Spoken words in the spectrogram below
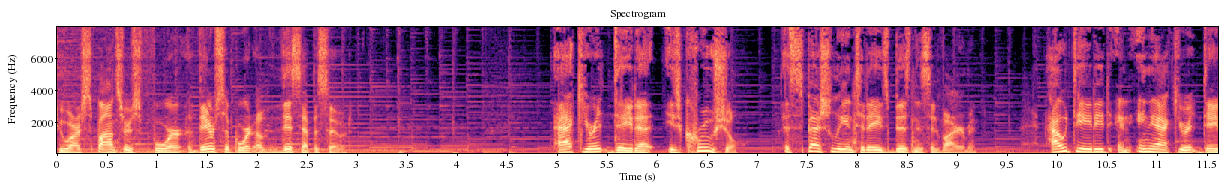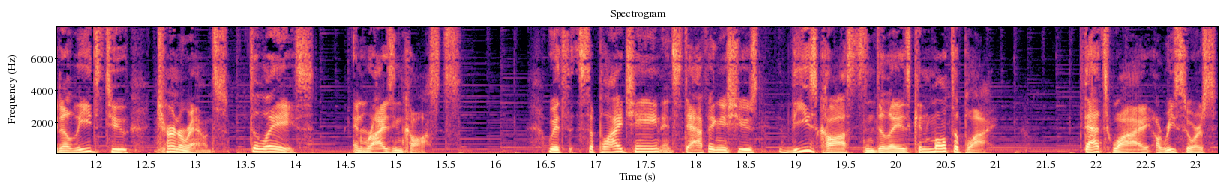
to our sponsors for their support of this episode. Accurate data is crucial, especially in today's business environment. Outdated and inaccurate data leads to turnarounds, delays, and rising costs. With supply chain and staffing issues, these costs and delays can multiply. That's why a resource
